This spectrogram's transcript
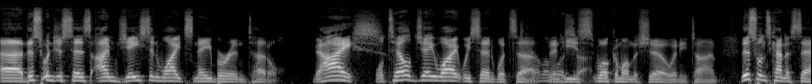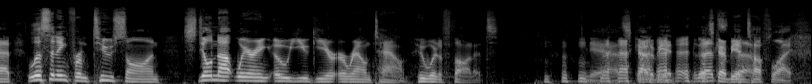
Uh, this one just says, I'm Jason White's neighbor in Tuttle. Nice. Well, tell Jay White we said what's up, and what's he's up, welcome on the show anytime. This one's kind of sad. Listening from Tucson, still not wearing OU gear around town. Who would have thought it? yeah, it's got to be a, that's, that's got to be a tough life.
